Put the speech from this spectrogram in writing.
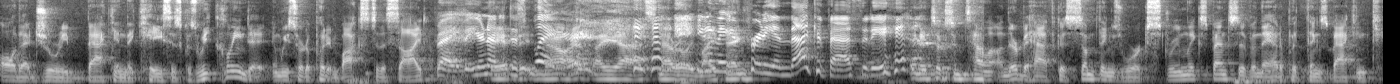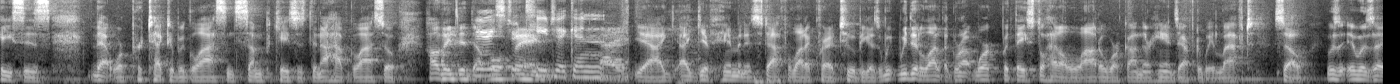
all that jewelry back in the cases because we cleaned it and we sort of put it in boxes to the side. Right, but you're not a Yeah, but- displayer. No, I, I, yeah, it's not really you my can make thing it pretty in that capacity. and it took some talent on their behalf because some things were extremely expensive and they had to put things back in cases that were protected with glass and some cases did not have glass so how they did that Very whole strategic thing and- I, yeah I, I give him and his staff a lot of credit too because we, we did a lot of the grunt work but they still had a lot of work on their hands after we left so it was it was a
